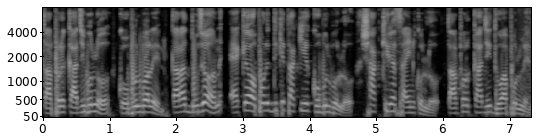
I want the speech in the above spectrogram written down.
তারপরে কাজী বলল, কবুল বলেন। তারা দুজন একে অপরের দিকে তাকিয়ে কবুল বলল, সাক্ষীরা সাইন করল। তারপর কাজী দোয়া পড়লেন।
